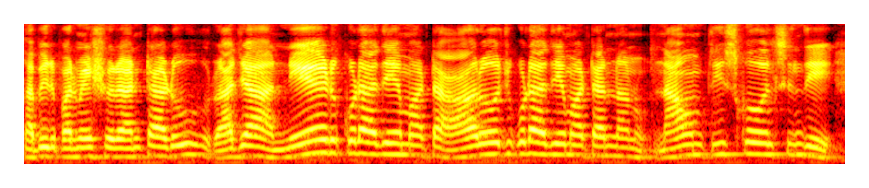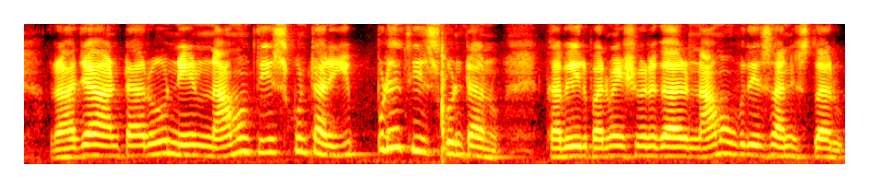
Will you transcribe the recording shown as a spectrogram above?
కబీర్ పరమేశ్వర్ అంటాడు రాజా నేడు కూడా అదే మాట ఆ రోజు కూడా అదే మాట అన్నాను. నామం తీసుకోవాల్సిందే. రాజా అంటారు నేను నామం తీసుకుంటాను ఇప్పుడే తీసుకుంటాను. కబీర్ పరమేశ్వర్ గారు నామ ఉపదేశాన్ని ఇస్తారు.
